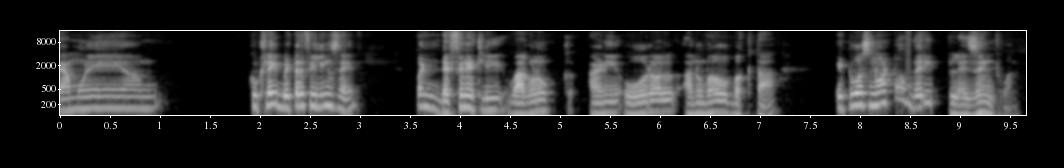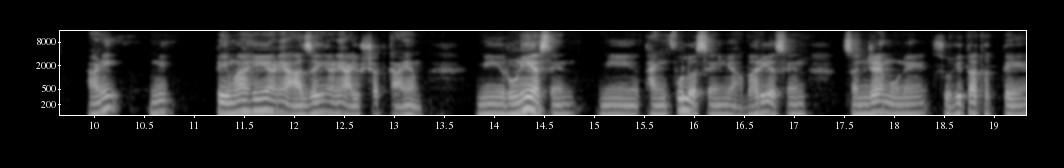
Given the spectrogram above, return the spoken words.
त्यामुळे कुठल्याही कुठलेही बेटर फिलिंग्स नाहीत. पण डेफिनेटली वागणूक आणि ओव्हरऑल अनुभव बघता it was not a very pleasant one आणि मी तेव्हाही आणि आजही आणि आयुष्यात कायम मी ऋणी असेन मी थँकफुल असेन मी आभारी असेन. संजय मोने सुहिता थत्ते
